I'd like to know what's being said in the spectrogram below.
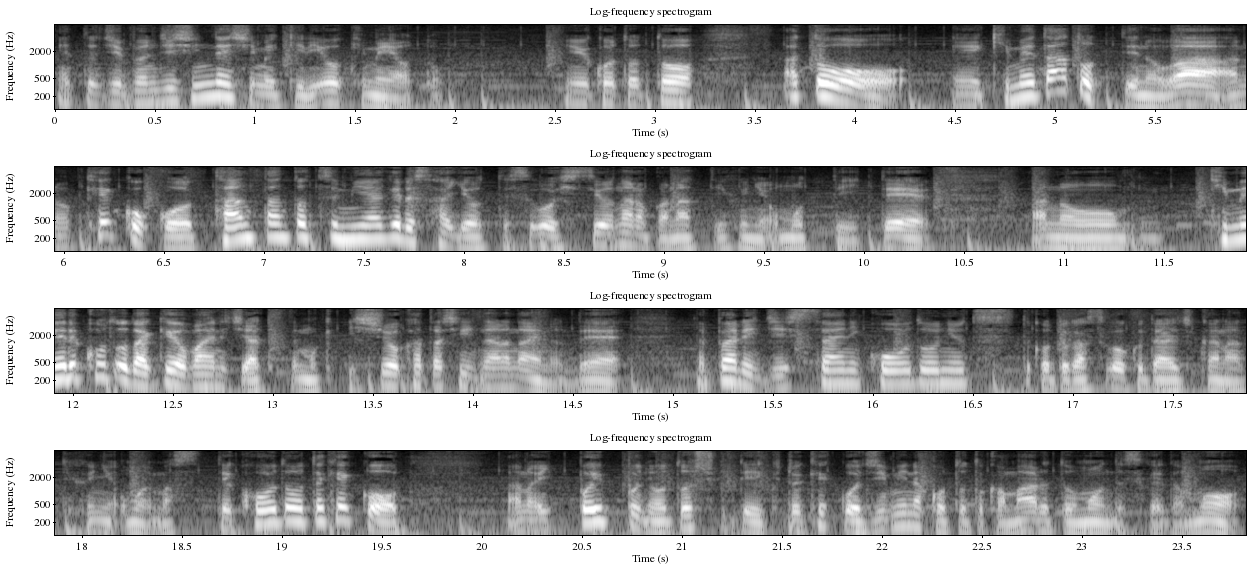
えっと、自分自身で締め切りを決めようということと、あと、えー、決めた後っていうのは、あの、結構こう、淡々と積み上げる作業ってすごい必要なのかなっていうふうに思っていて、あの、決めることだけを毎日やってても一生形にならないので、やっぱり実際に行動に移すってことがすごく大事かなというふうに思います。で、行動って結構、あの、一歩一歩に落としていくと結構地味なこととかもあると思うんですけども、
